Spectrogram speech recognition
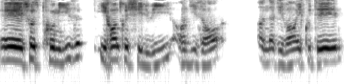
Et chose promise, il rentre chez lui en disant, en arrivant, écoutez,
